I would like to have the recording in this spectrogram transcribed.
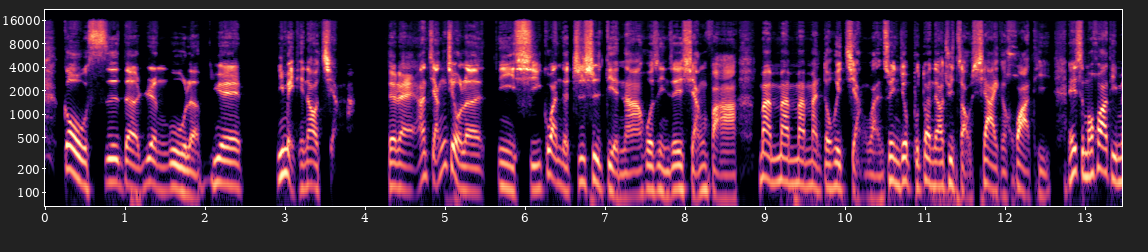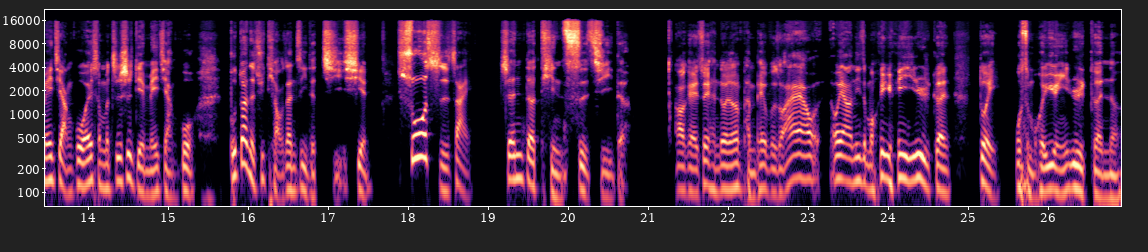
构思的任务了，因为你每天都要讲。对不对？然后讲久了，你习惯的知识点啊，或者你这些想法啊，慢慢慢慢都会讲完，所以你就不断的要去找下一个话题。诶什么话题没讲过？诶什么知识点没讲过？不断的去挑战自己的极限。说实在，真的挺刺激的。OK，所以很多人都很佩服说：“哎呀，欧阳你怎么会愿意日更？”对。我怎么会愿意日更呢？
